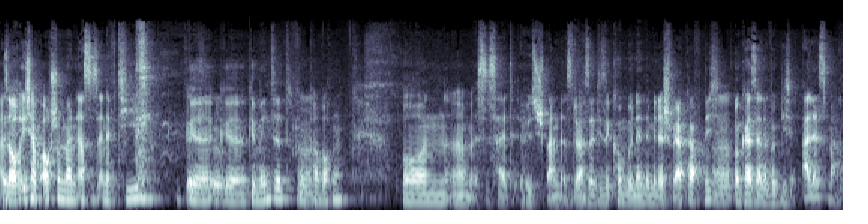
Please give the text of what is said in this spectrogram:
Also auch ich habe auch schon mein erstes NFT ge, ge, gemintet vor ein Ja. paar Wochen. Und ähm, es ist halt höchst spannend. Also du hast ja diese Komponente mit der Schwerkraft nicht Ja. und kannst ja da wirklich alles machen.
